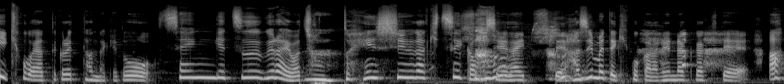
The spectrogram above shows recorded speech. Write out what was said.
にキコがやってくれてたんだけど、先月ぐらいはちょっと編集がきついかもしれないって、初めてキコから連絡が来て、あ、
